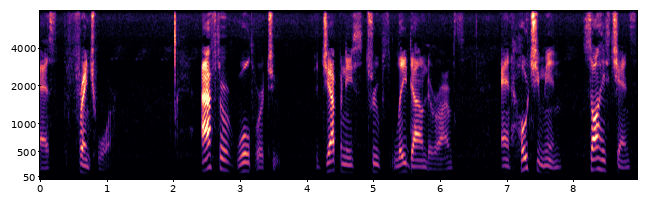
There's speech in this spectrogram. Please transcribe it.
as the French War. After World War II, the Japanese troops laid down their arms and Ho Chi Minh saw his chance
